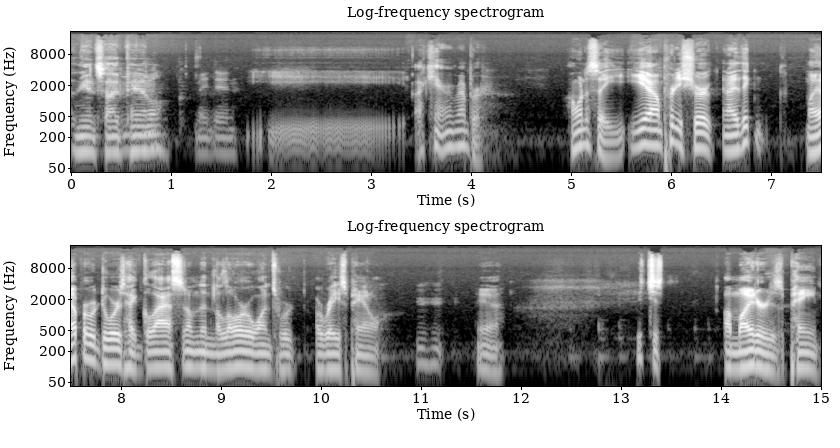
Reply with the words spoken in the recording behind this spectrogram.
on the inside Mhm. panel? they did. I can't remember. I want to say yeah. I'm pretty sure, and I think my upper doors had glass in them, then the lower ones were a raised panel. Mhm. Yeah, it's just a miter is a pain,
